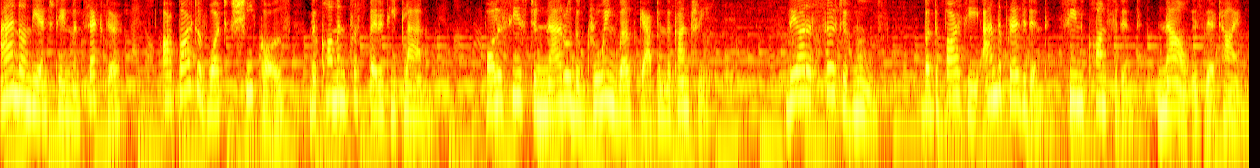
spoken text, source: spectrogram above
and on the entertainment sector are part of what Xi calls the Common Prosperity Plan, policies to narrow the growing wealth gap in the country. They are assertive moves, but the party and the president seem confident now is their time.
